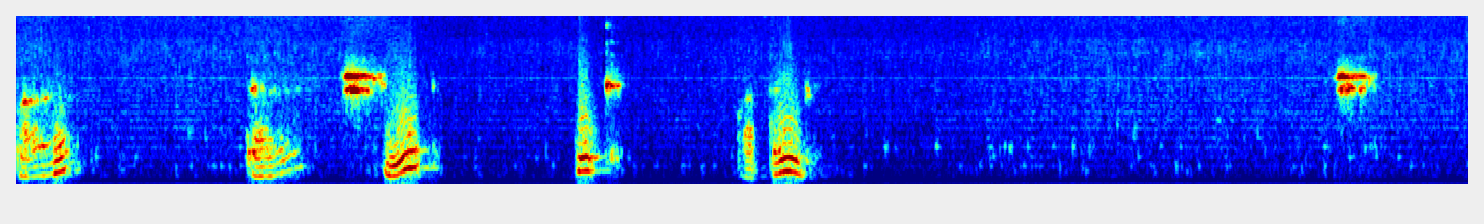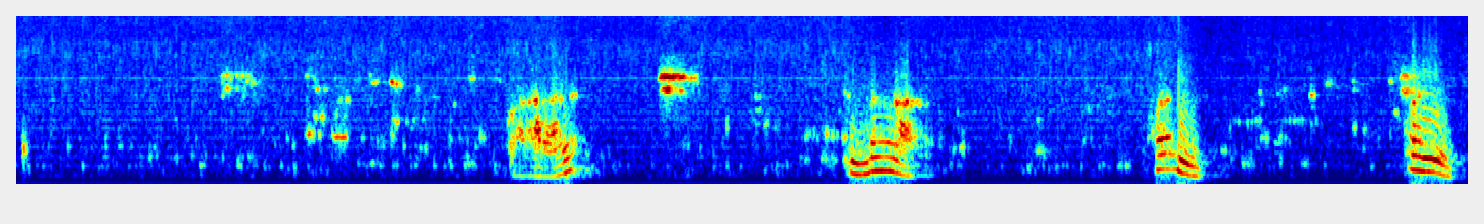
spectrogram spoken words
No, Ba, Da, Yuk, Yuk, Patandu. Ba, La, Fun, Fun.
